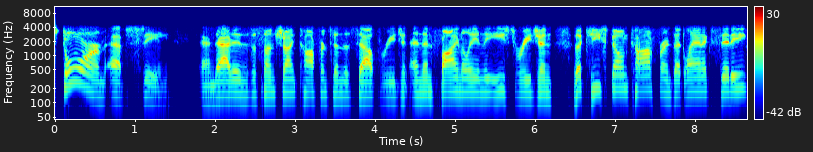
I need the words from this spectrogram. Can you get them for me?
Storm FC, and that is the Sunshine Conference in the South region. And then finally in the East region, the Keystone Conference, Atlantic City,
